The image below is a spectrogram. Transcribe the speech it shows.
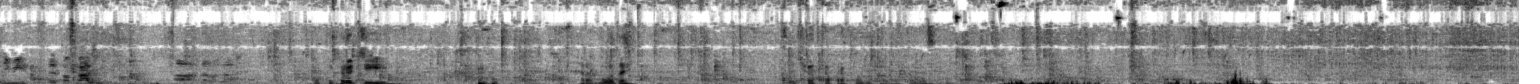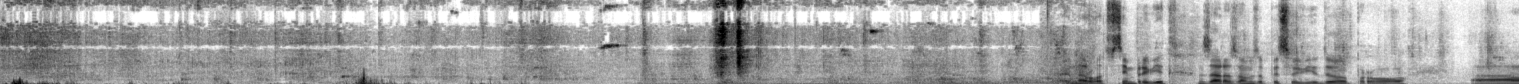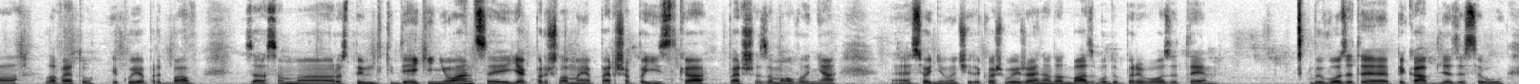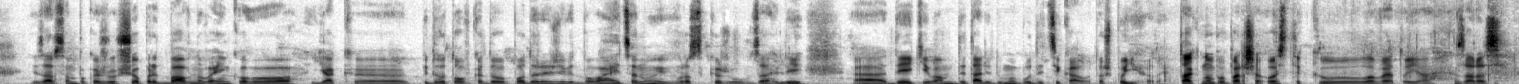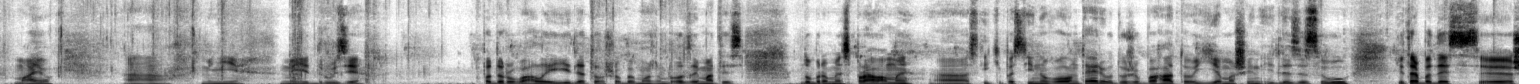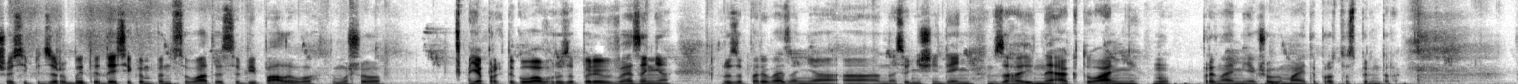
Сними, ты только... А, давай, давай. Да ты крути. Работай. Все четко проходит по колесику. Народ, всім привіт! Зараз вам записую відео про лавету, яку я придбав. Зараз вам розповім такі деякі нюанси, як пройшла моя перша поїздка, перше замовлення. Е, Сьогодні вночі також виїжджаю на Донбас, буду перевозити, вивозити пікап для ЗСУ. І зараз вам покажу, що придбав новенького, як е, підготовка до подорожі відбувається. Ну і розкажу взагалі е, деякі вам деталі. Думаю, буде цікаво. Тож поїхали. Так, ну по-перше, ось таку лавету я зараз маю. А, мені мої друзі подарували її для того, щоб можна було займатися добрими справами. А, Скільки постійно волонтерів, дуже багато є машин і для ЗСУ, і треба десь е, щось і підзаробити, десь і компенсувати собі паливо, тому що я практикував грузоперевезення. Грузоперевезення на сьогоднішній день взагалі не актуальні. Ну, принаймні, якщо ви маєте просто спринтера.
